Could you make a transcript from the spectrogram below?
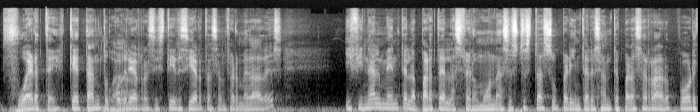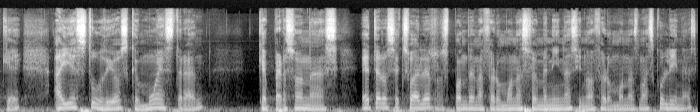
fuerte, qué tanto podría resistir ciertas enfermedades. Y finalmente la parte de las feromonas. Esto está súper interesante para cerrar porque hay estudios que muestran que personas heterosexuales responden a feromonas femeninas y no a feromonas masculinas,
